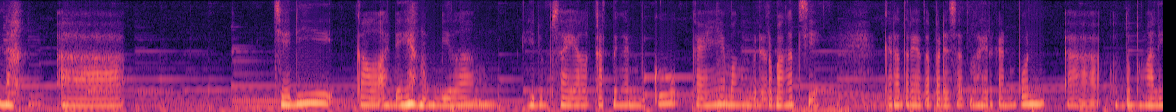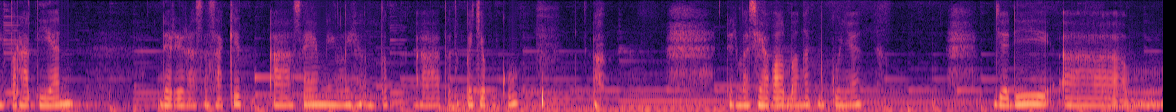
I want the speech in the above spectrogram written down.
nah, uh, jadi kalau ada yang bilang hidup saya lekat dengan buku kayaknya emang benar banget sih karena ternyata pada saat melahirkan pun uh, untuk mengalih perhatian dari rasa sakit uh, saya milih untuk uh, tetap baca buku. Dan masih hafal banget bukunya. Jadi um,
